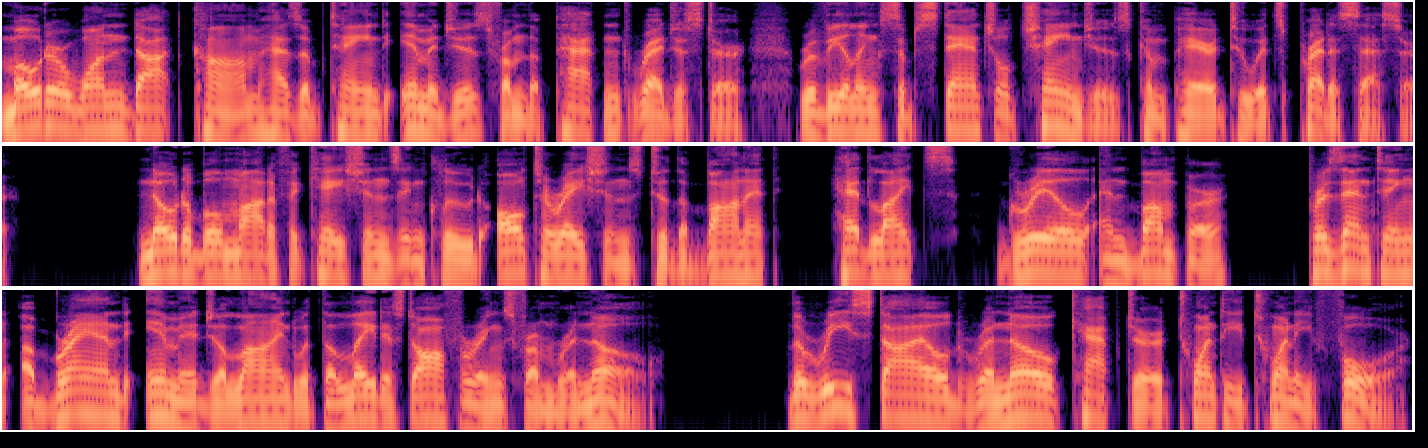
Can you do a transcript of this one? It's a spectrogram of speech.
Motor1.com has obtained images from the patent register revealing substantial changes compared to its predecessor. Notable modifications include alterations to the bonnet, headlights, grille, and bumper, presenting a brand image aligned with the latest offerings from Renault. The restyled Renault Captur 2024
